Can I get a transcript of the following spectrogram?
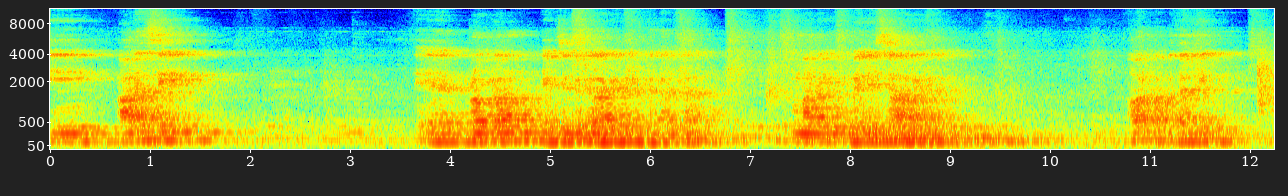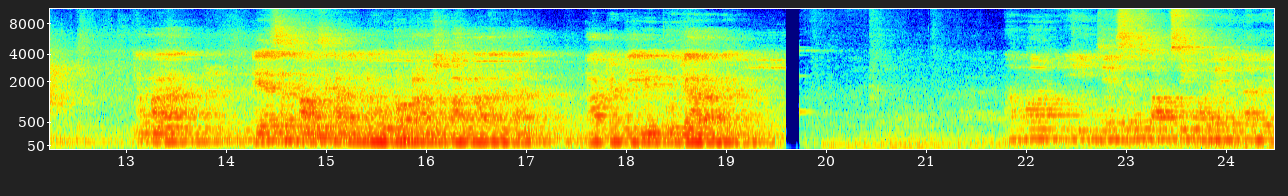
ಈ R S C program executive ಆಗಿರ್ತಕ್ಕಂಥ ಕುಮಾರಿ ಮೆಲಿಸಾ ಅವರಿದ್ದಾರೆ ಅವರ ಪಕ್ಕದಲ್ಲಿ ನಮ್ಮ ಜೆ ಎಸ್ ಎಸ್ ಫಾರ್ಮಸಿ ಕಾಲೇಜಿನ ಉಪ ಪ್ರಾಂಶುಪಾಲರಾದಂಥ ಡಾಕ್ಟರ್ ಟಿ ವಿ ಪೂಜಾರ್ ಅವರಿದ್ದಾರೆ ನಮ್ಮ ಈ ಜೆ ಎಸ್ ಎಸ್ ಫಾರ್ಮಸಿ ಕಾಲೇಜಿನಲ್ಲಿ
